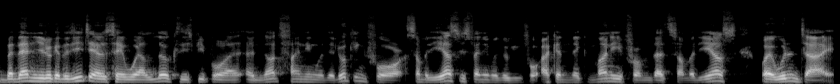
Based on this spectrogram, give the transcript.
But then you look at the details and say, well, look, these people are, are, not finding what they're looking for. Somebody else is finding what they're looking for. I can make money from that somebody else. Why wouldn't I?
